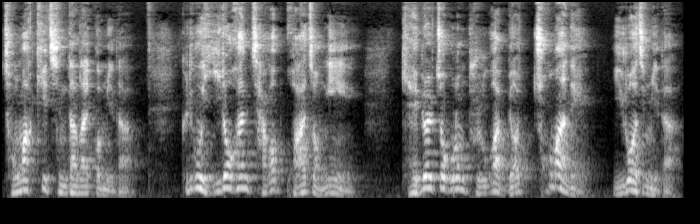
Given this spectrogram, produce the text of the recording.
정확히 진단할 겁니다. 그리고 이러한 작업 과정이 개별적으로는 불과 몇 초 만에 이루어집니다.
